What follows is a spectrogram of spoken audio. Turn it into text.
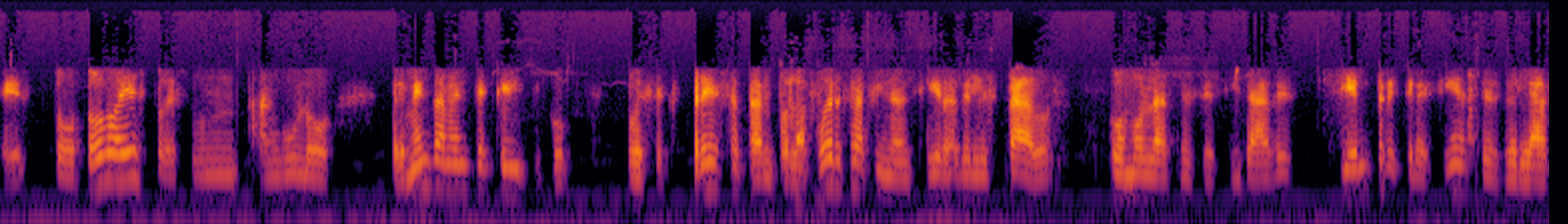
Esto, todo esto es un ángulo tremendamente crítico, pues expresa tanto la fuerza financiera del Estado como las necesidades siempre crecientes de las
